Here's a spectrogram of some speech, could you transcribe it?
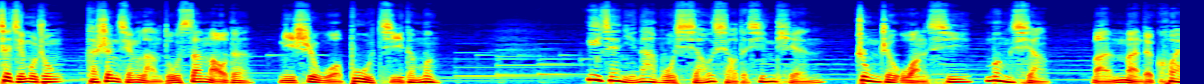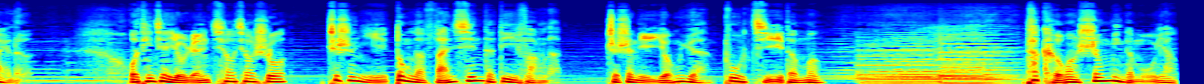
在节目中，他深情朗读三毛的《你是我不及的梦》。遇见你那亩小小的心田，种着往昔梦想，满满的快乐。我听见有人悄悄说：“这是你动了凡心的地方了，这是你永远不及的梦。”他渴望生命的模样，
